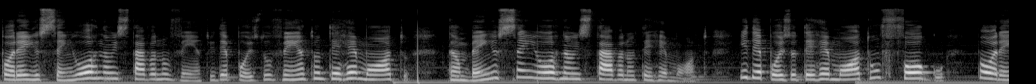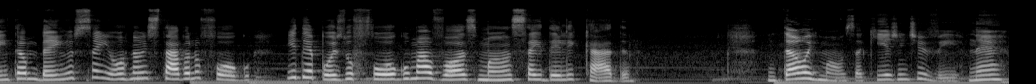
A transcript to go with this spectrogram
Porém, o Senhor não estava no vento, e depois do vento, um terremoto. Também o Senhor não estava no terremoto. E depois do terremoto, um fogo. Porém, também o Senhor não estava no fogo e depois do fogo uma voz mansa e delicada. Então, irmãos, aqui a gente vê, né?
